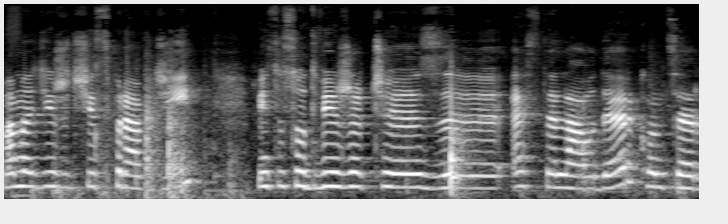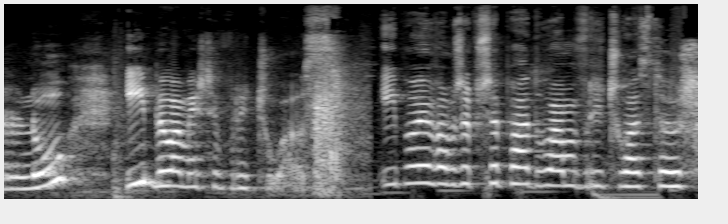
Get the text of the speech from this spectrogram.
mam nadzieję, że Ci się sprawdzi. Więc to są dwie rzeczy z Estee Lauder koncernu i byłam jeszcze w Rituals. I powiem Wam, że przepadłam w Rituals, to już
